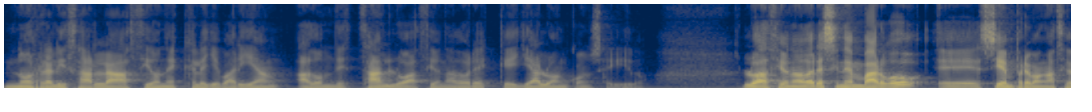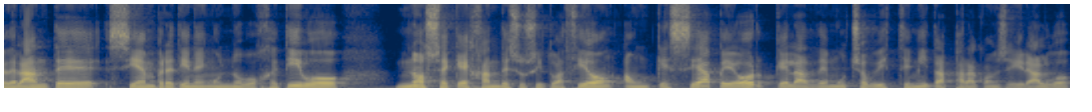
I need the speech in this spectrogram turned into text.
no realizar las acciones que le llevarían a donde están los accionadores que ya lo han conseguido. Los accionadores, sin embargo, eh, siempre van hacia adelante, siempre tienen un nuevo objetivo, no se quejan de su situación, aunque sea peor que las de muchos victimitas para conseguir algo,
